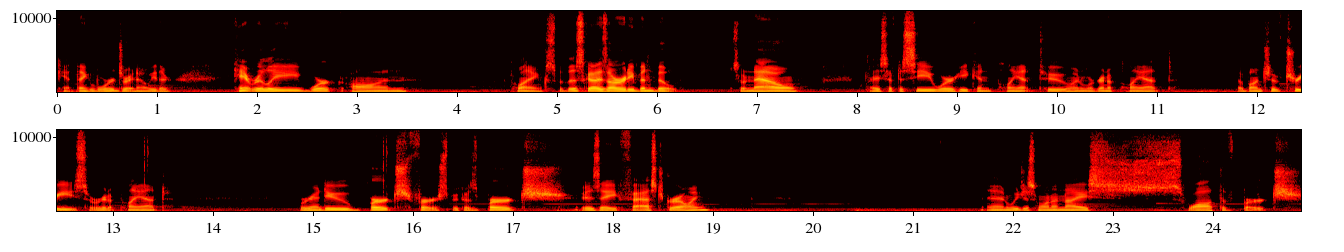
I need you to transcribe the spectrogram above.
can't think of words right now either. Can't really work on planks, but this guy's already been built. So now I just have to see where he can plant to, and we're going to plant a bunch of trees. So we're going to plant we're going to do birch first because birch is a fast growing. And we just want a nice swath of birch.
